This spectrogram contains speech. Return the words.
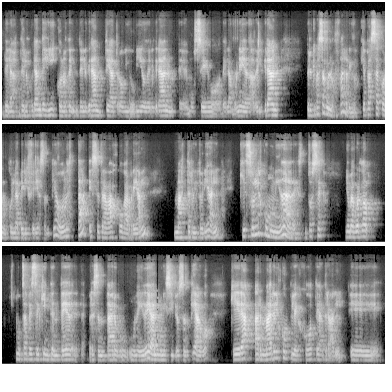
de, los grandes íconos del, gran teatro Bio, Bio del gran eh, museo de la moneda, del gran... Pero ¿qué pasa con los barrios? ¿Qué pasa con, la periferia Santiago? ¿Dónde está ese trabajo barrial más territorial que son las comunidades. Entonces, yo me acuerdo muchas veces que intenté presentar una idea al municipio de Santiago, que era armar el complejo teatral eh,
